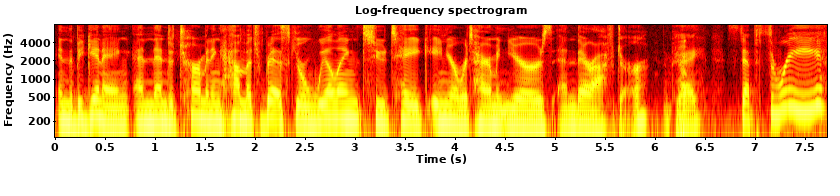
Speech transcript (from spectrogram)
in the beginning and then determining how much risk you're willing to take in your retirement years and thereafter. Okay. Yep. Step three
